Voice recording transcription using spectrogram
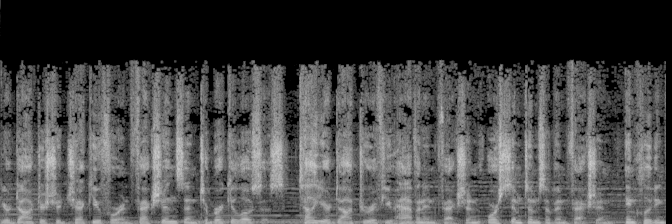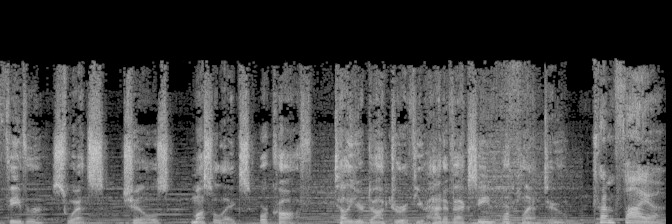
your doctor should check you for infections and tuberculosis. Tell your doctor if you have an infection or symptoms of infection, including fever, sweats, chills, muscle aches, or cough. Tell your doctor if you had a vaccine or plan to. Tremfya.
